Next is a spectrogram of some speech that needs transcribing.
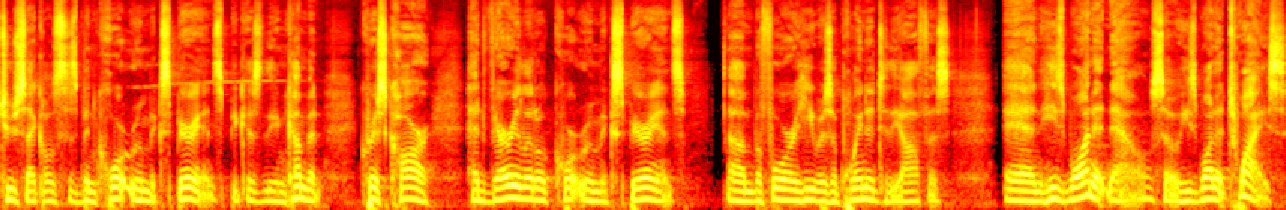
two cycles has been courtroom experience because the incumbent, Chris Carr, had very little courtroom experience um, before he was appointed to the office. And he's won it now. So he's won it twice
